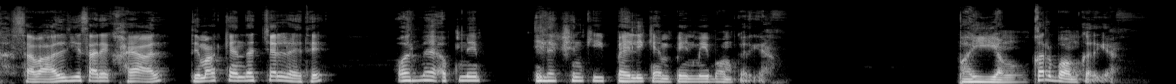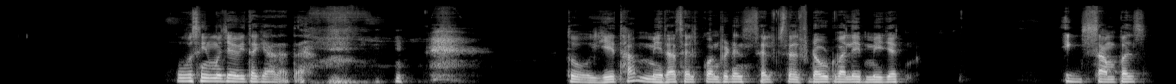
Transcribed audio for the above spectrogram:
सवाल, ये सारे ख्याल दिमाग के अंदर चल रहे थे और मैं अपने इलेक्शन की पहली कैंपेन में बॉम्ब कर गया। भयंकर बॉम्ब कर गया। वो सीन मुझे अभी तक याद आता है। तो ये था मेरा self confidence self self doubt वाले मेजर एग्जाम्पल्स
